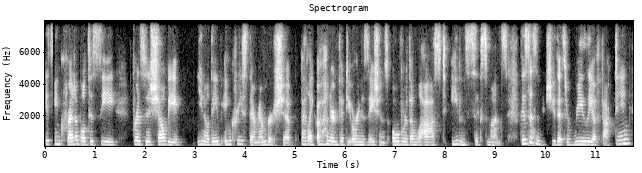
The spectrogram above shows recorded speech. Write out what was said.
it's incredible to see, for instance, Shelby, you know, they've increased their membership by like 150 organizations over the last even six months. This is an issue that's really affecting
